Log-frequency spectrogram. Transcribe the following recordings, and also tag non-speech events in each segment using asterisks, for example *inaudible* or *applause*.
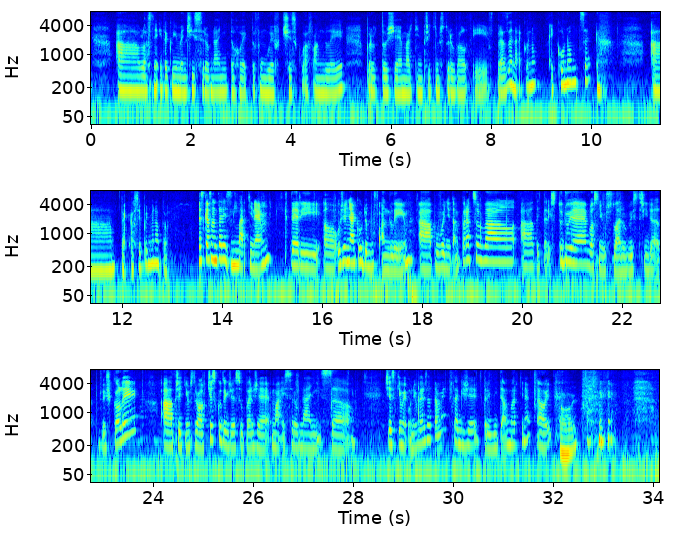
a vlastně i takový menší srovnání toho, jak to funguje v Česku a v Anglii, protože Martin předtím studoval i v Praze na ekono- ekonomce. *laughs* A tak asi pojďme na to. Dneska jsem tady s Martinem, který uh, už je nějakou dobu v Anglii a původně tam pracoval a teď tady studuje, vlastně už zvládl vystřídat dvě školy a předtím studoval v Česku, takže je super, že má i srovnání s českými univerzitami, takže tady vítám Martine, ahoj. Ahoj. *laughs*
